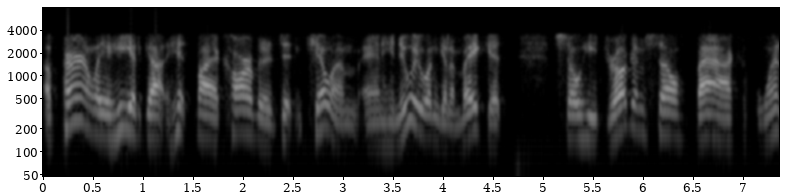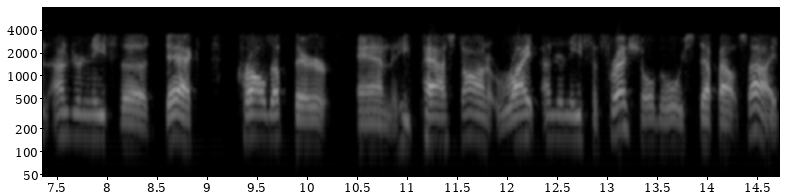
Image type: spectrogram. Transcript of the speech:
apparently he had got hit by a car, but it didn't kill him, and he knew he wasn't going to make it. So he drug himself back, went underneath the deck, crawled up there, and he passed on right underneath the threshold where we step outside.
